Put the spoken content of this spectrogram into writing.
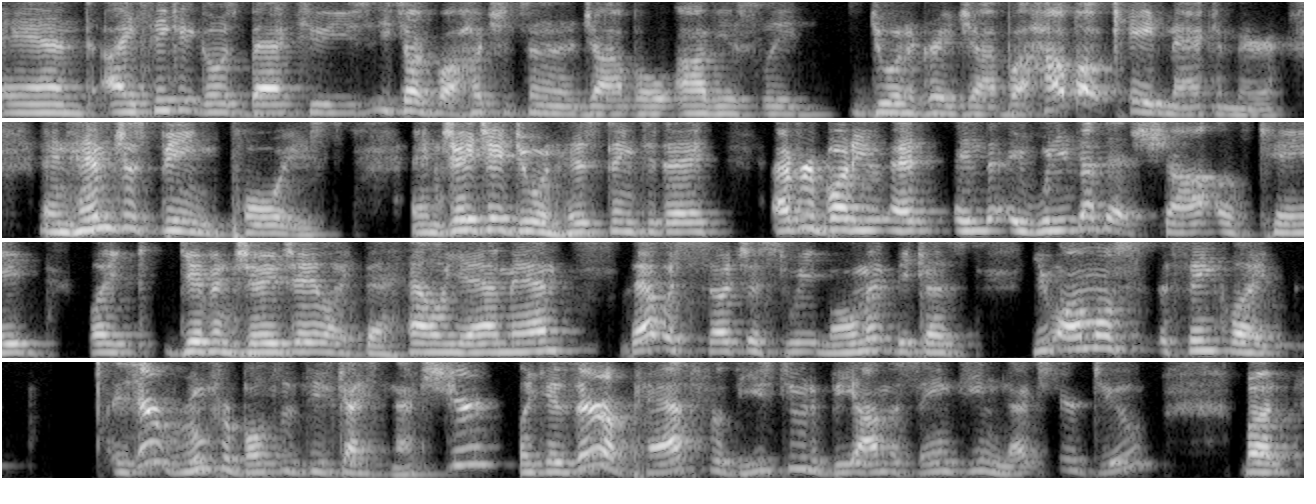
And I think it goes back to you, you talk about Hutchinson and Ojabo, obviously doing a great job, but how about Cade McNamara and him just being poised and JJ doing his thing today? Everybody, and, and when you got that shot of Cade, like giving JJ like the hell yeah, man, that was such a sweet moment because you almost think like, is there room for both of these guys next year? Like, is there a path for these two to be on the same team next year too? But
